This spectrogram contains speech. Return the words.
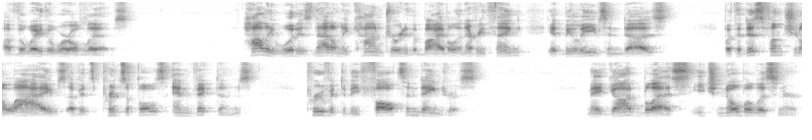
of the way the world lives? Hollywood is not only contrary to the Bible in everything it believes and does, but the dysfunctional lives of its principals and victims prove it to be false and dangerous. May God bless each noble listener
